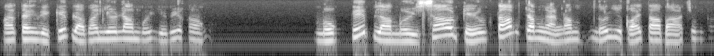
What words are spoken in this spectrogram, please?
A Tăng tiền kiếp là bao nhiêu năm, quý vị biết không? Một kiếp là 16 triệu 800 ngàn năm, đối với cõi ta bà chúng ta.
